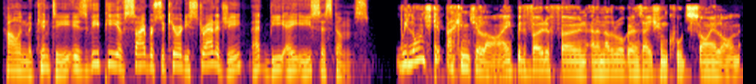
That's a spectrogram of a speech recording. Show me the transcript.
Colin McKinty is VP of Cybersecurity Strategy at BAE Systems. We launched it back in July with Vodafone and another organization called Cylon.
